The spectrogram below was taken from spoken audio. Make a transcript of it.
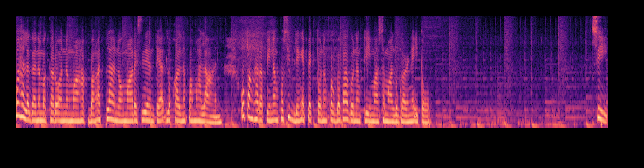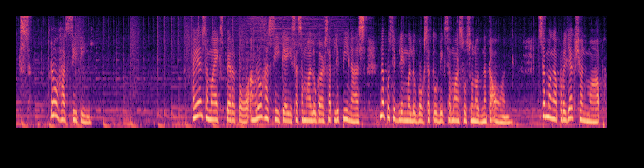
mahalaga na magkaroon ng mga hakbang at plano ang mga residente at lokal na pamahalaan upang harapin ang posibleng epekto ng pagbabago ng klima sa mga lugar na ito. 6. Rojas City Ayon sa mga eksperto, ang Rojas City ay isa sa mga lugar sa Pilipinas na posibleng malubog sa tubig sa mga susunod na taon. Sa mga projection map,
